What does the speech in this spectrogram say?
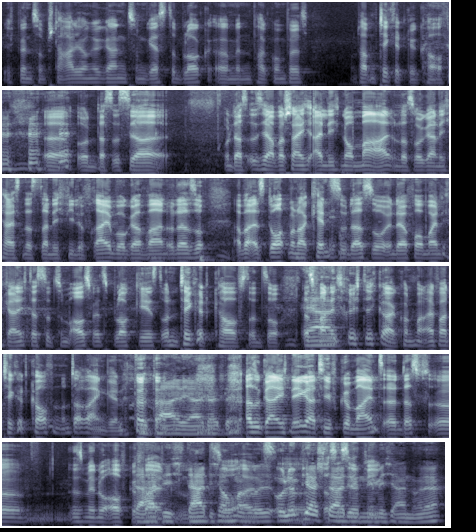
Ich bin zum Stadion gegangen, zum Gästeblock äh, mit ein paar Kumpels und habe ein Ticket gekauft. und das ist ja und das ist ja wahrscheinlich eigentlich normal und das soll gar nicht heißen, dass da nicht viele Freiburger waren oder so. Aber als Dortmunder kennst du das so in der Form eigentlich gar nicht, dass du zum Auswärtsblock gehst und ein Ticket kaufst und so. Das ja. fand ich richtig geil. Konnte man einfach ein Ticket kaufen und da reingehen. Total, ja. also gar nicht negativ gemeint, äh, das äh, ist mir nur aufgefallen. Da hatte ich, da hatte ich so auch mal als, äh, Olympiastadion, nehme ich an, oder?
